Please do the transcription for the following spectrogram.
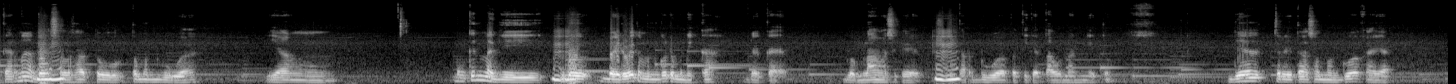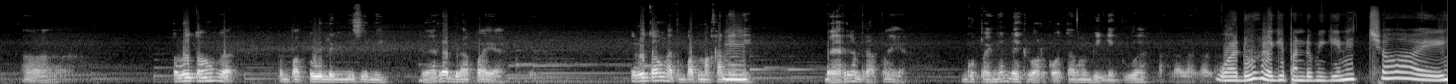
Karena ada Mhm. salah satu temen gua yang mungkin lagi udah- by the way temen gua udah menikah udah kayak belum lama sih kayak Mhm. sekitar dua atau tiga tahunan gitu dia cerita sama gua kayak eh lo tau nggak tempat tuling di sini bayarnya berapa ya lo tau nggak tempat makan Hmm. ini bayarnya berapa ya gue pengen deh keluar kota sama bini gue. Waduh, lagi pandemi gini, coy.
